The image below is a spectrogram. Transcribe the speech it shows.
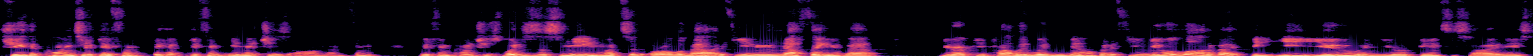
gee, the coins are different. They have different images on them from different countries. What does this mean? What's it all about? If you knew nothing about Europe, you probably wouldn't know. But if you knew a lot about the EU and European societies,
